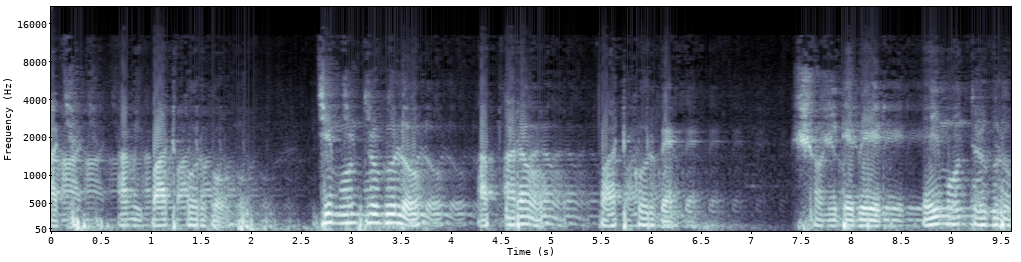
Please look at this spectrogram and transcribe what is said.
আজ আমি পাঠ করব। যে মন্ত্রগুলো আপনারাও পাঠ করবেন। শনিদেবের এই মন্ত্রগুলো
